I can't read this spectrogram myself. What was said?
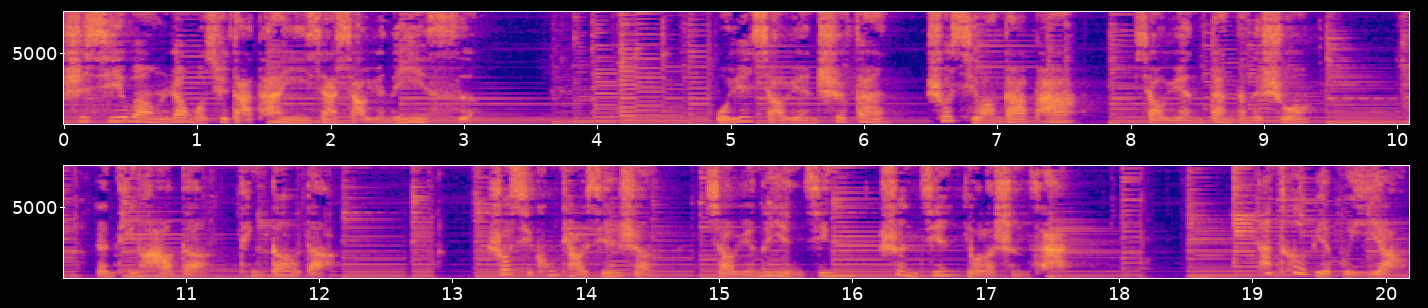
是希望让我去打探一下小袁的意思。我约小袁吃饭，说起王大趴，小袁淡淡的说：“人挺好的，挺逗的。”说起空调先生。小圆的眼睛瞬间有了神采，他特别不一样。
